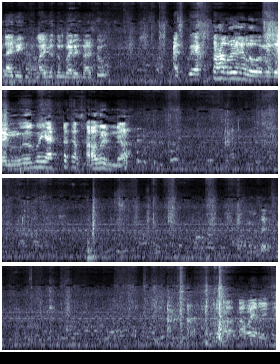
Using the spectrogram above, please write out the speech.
লাইভে লাইভে তুমি বাইরে যাই তো আজকে একটা হয়ে গেল আমি যাই আমি এক টাকা ছাড়া যাই না নামাই রয়েছে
